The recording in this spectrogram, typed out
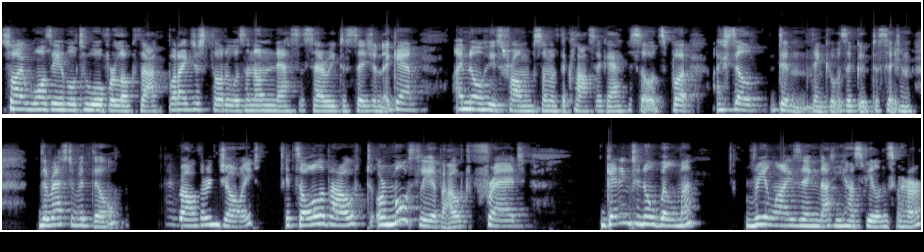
so I was able to overlook that. But I just thought it was an unnecessary decision. Again, I know he's from some of the classic episodes, but I still didn't think it was a good decision. The rest of it, though, I rather enjoyed. It's all about, or mostly about, Fred getting to know Wilma realizing that he has feelings for her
